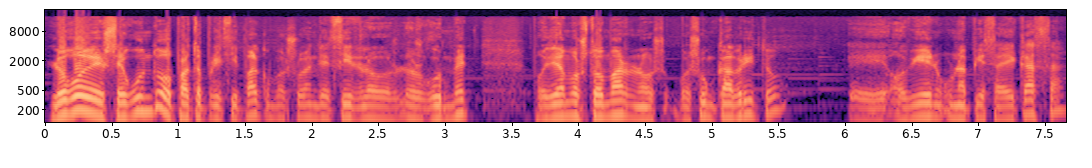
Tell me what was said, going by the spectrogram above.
Luego de segundo o plato principal, como suelen decir los, gourmet, podríamos tomarnos pues un cabrito eh, o bien una pieza de caza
